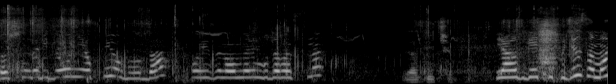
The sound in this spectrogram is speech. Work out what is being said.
başında bir don yapıyor burada. O yüzden onların budamasını Biraz geç biraz geç yapacağız ama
